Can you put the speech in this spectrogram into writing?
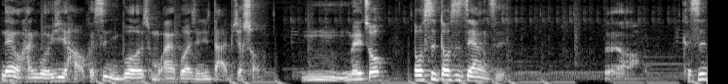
那种韩国游戏好，可是你不知道为什么暗黑破坏神就打的比较爽。嗯，没错，都是都是这样子。对啊。可是，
